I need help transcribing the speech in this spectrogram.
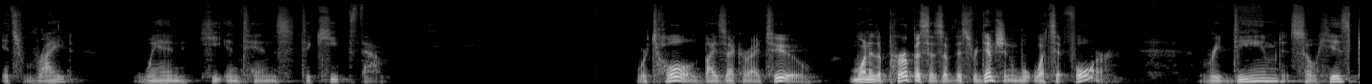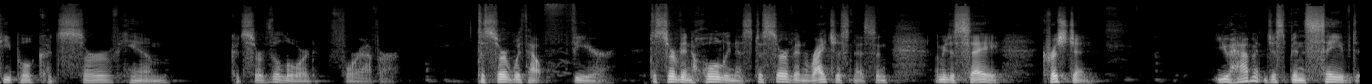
It's right when he intends to keep them. We're told by Zechariah 2, one of the purposes of this redemption, what's it for? Redeemed so his people could serve him, could serve the Lord forever, to serve without fear, to serve in holiness, to serve in righteousness. And let me just say, Christian, you haven't just been saved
